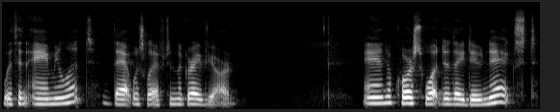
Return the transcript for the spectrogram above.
with an amulet that was left in the graveyard. And, of course, what do they do next?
